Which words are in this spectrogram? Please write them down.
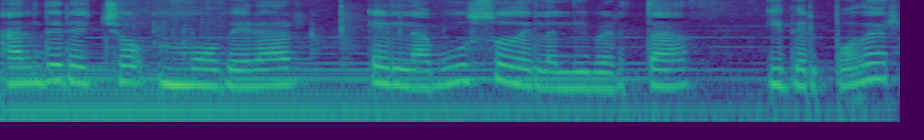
al derecho moderar el abuso de la libertad y del poder.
